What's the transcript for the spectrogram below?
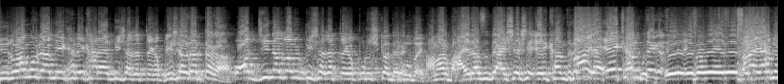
যে আমি এখানে খারাপ বিশ হাজার টাকা 20,000 টাকা? অরিজিনাল বিশ হাজার টাকা পুরস্কার দিব ভাই। আমার ভাইরা যদি আসে এসে এইখান থেকে ভাই, এইখান থেকে- এভাবে এভাবে- ভাই আমি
